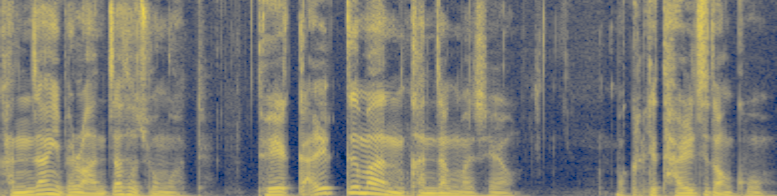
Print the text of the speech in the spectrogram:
간장이 별로 안 짜서 좋은 것 같아요. 되게 깔끔한 간장 맛이에요. 막 그렇게 달지도 않고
